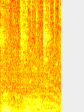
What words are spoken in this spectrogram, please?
difficult.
